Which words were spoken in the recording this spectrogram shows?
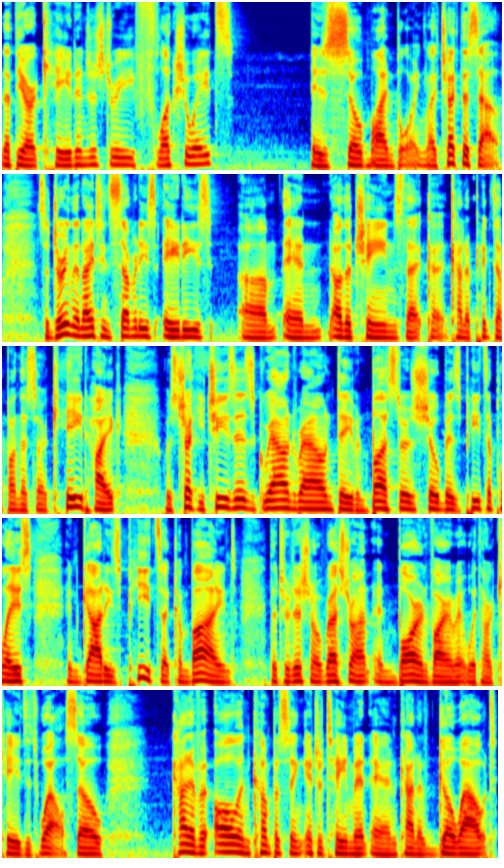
that the arcade industry fluctuates is so mind blowing. Like, check this out. So, during the 1970s, 80s, um, and other chains that k- kind of picked up on this arcade hike was Chuck E. Cheese's, Ground Round, Dave and Buster's, Showbiz Pizza Place, and Gatti's Pizza combined the traditional restaurant and bar environment with arcades as well. So, kind of an all encompassing entertainment and kind of go out,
